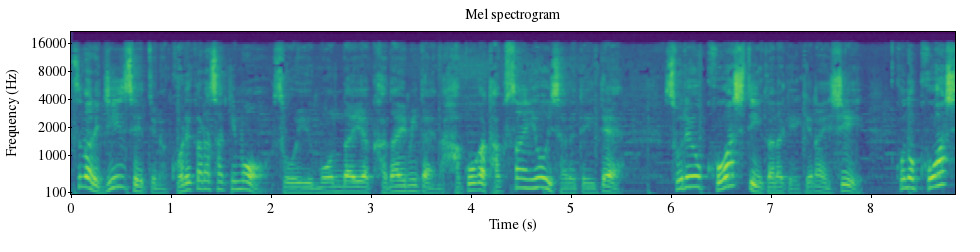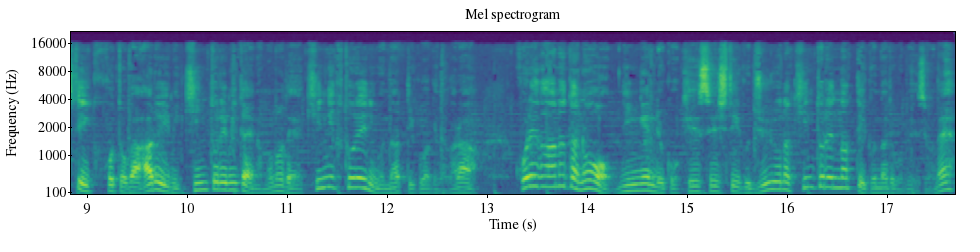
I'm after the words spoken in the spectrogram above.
つまり人生っていうのはこれから先もそういう問題や課題みたいな箱がたくさん用意されていてそれを壊していかなきゃいけないしこの壊していくことがある意味筋トレみたいなもので筋肉トレーニングになっていくわけだからこれがあなたの人間力を形成していく重要な筋トレになっていくんだということですよね。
